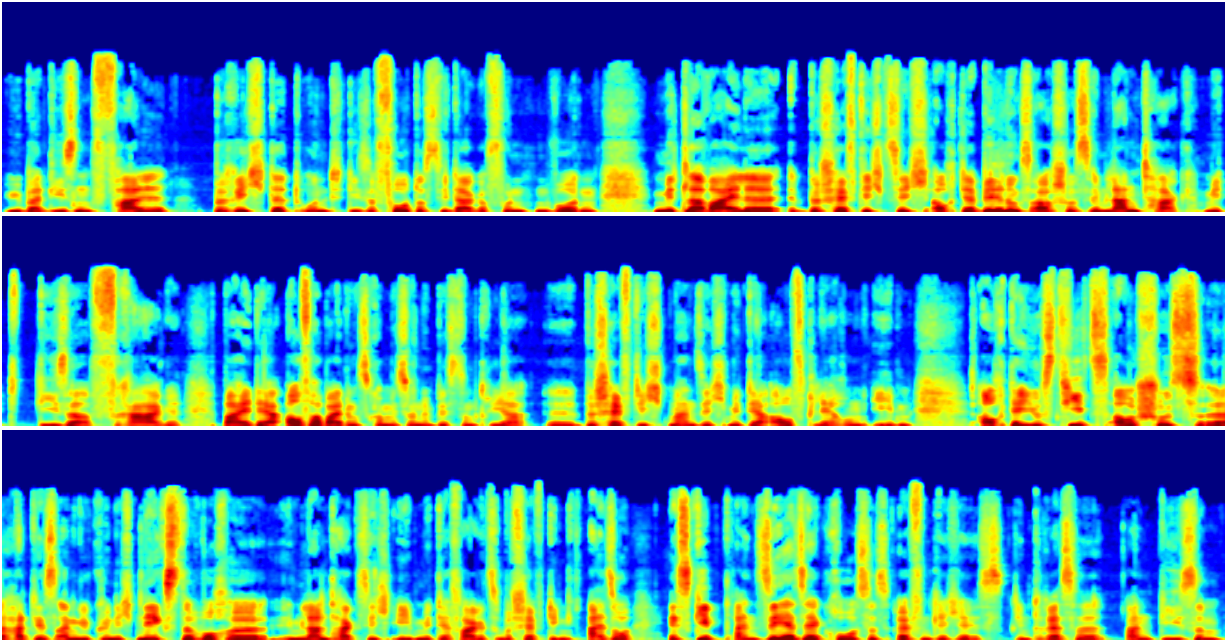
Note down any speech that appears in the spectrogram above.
über diesen Fall berichtet und diese Fotos, die da gefunden wurden. Mittlerweile beschäftigt sich auch der Bildungsausschuss im Landtag mit dieser Frage. Bei der Aufarbeitungskommission im Bistum Trier äh, beschäftigt man sich mit der Aufklärung eben. Auch der Justizausschuss äh, hat jetzt angekündigt, nächste Woche im Landtag sich eben mit der Frage zu beschäftigen. Also es gibt ein sehr, sehr großes öffentliches Interesse an diesem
